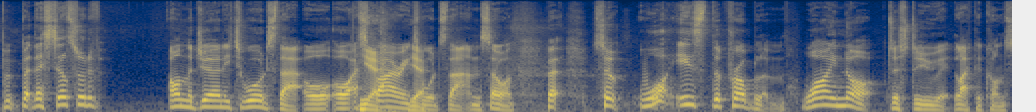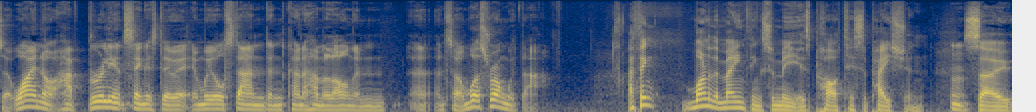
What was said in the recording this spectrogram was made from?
but, but they're still sort of on the journey towards that or, or aspiring yeah. towards that and so on but so what is the problem why not just do it like a concert why not have brilliant singers do it and we all stand and kind of hum along and uh, and so on what's wrong with that I think one of the main things for me is participation. So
